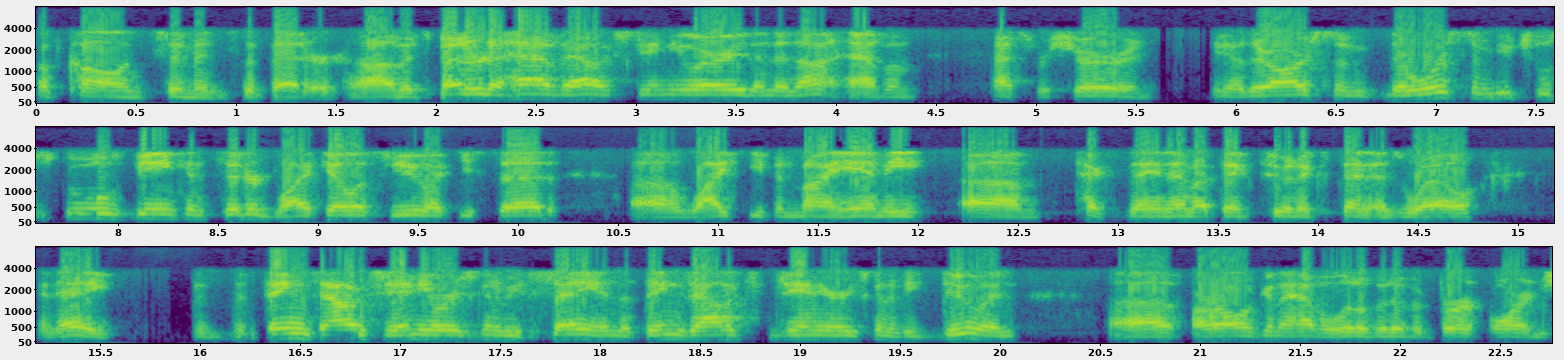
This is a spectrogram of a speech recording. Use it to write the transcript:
of Colin Simmons, the better. Um, it's better to have Alex January than to not have him. That's for sure. And you know there are some there were some mutual schools being considered, like LSU, like you said, uh, like even Miami, um, Texas A&M, I think to an extent as well. And hey, the, the things Alex January is going to be saying, the things Alex January is going to be doing, uh, are all going to have a little bit of a burnt orange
